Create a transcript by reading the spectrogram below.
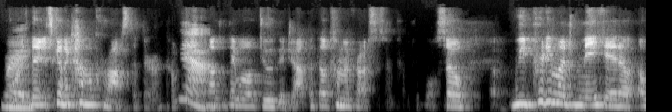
Right. It's going to come across that they're uncomfortable. Yeah. Not that they won't do a good job, but they'll come across as uncomfortable. Individual. So we pretty much make it a, a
